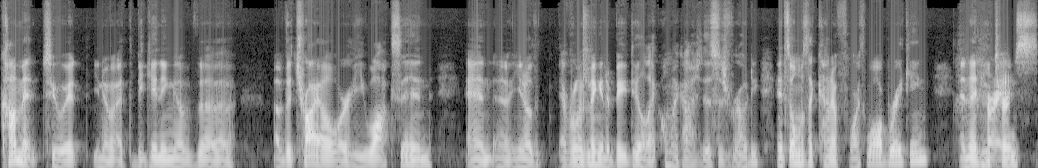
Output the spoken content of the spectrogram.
comment to it, you know, at the beginning of the of the trial where he walks in and uh, you know everyone's making a big deal like, "Oh my gosh, this is Rhodey." And it's almost like kind of fourth wall breaking, and then he Right. turns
